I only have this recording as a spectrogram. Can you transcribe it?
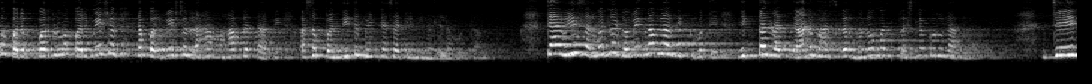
तो पर परब्रह्म परमेश्वर त्या परमेश्वरला हा महाप्रतापी असं पंडित भेटण्यासाठी निघालेला होता. त्यावेळी सर्वज्ञ डोमेग्रामला निक होते. निघताना ज्ञानभास्कर मनोमन प्रश्न करू लागला. जे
